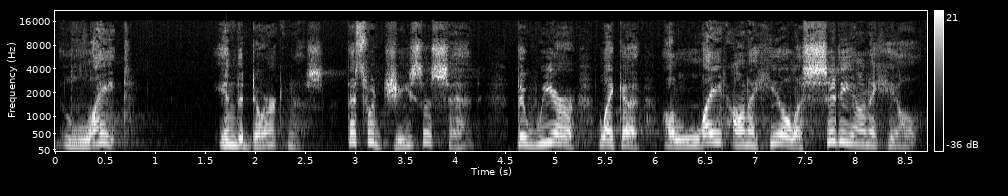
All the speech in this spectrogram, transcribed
Light in the darkness. That's what Jesus said. That we are like a, a light on a hill, a city on a hill.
